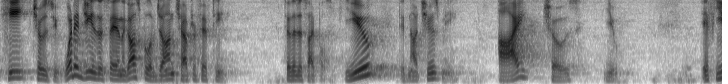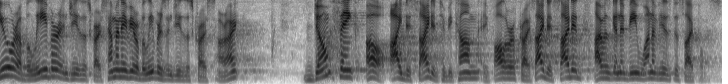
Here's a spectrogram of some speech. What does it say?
he chose you. What did Jesus say in the Gospel of John, chapter 15, to the disciples? You did not choose me, I chose you. If you are a believer in Jesus Christ, how many of you are believers in Jesus Christ? All right? Don't think, oh, I decided to become a follower of Christ. I decided I was going to be one of his disciples.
